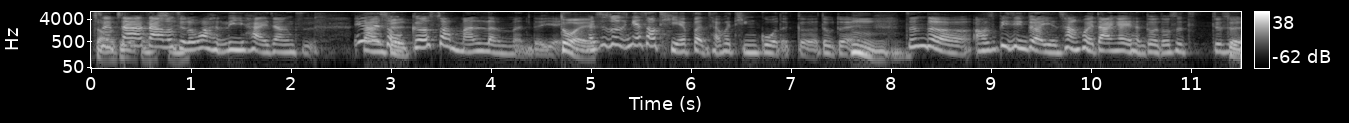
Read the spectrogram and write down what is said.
所以大家大家都觉得哇很厉害这样子。因为那首歌算蛮冷门的耶，对，还是说应该是要铁粉才会听过的歌，对不对？嗯，真的啊，毕竟对啊，演唱会大家应该也很多人都是就是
